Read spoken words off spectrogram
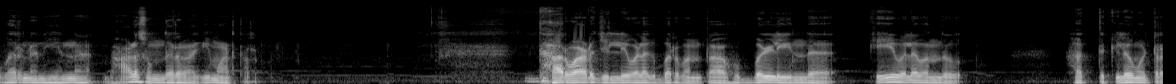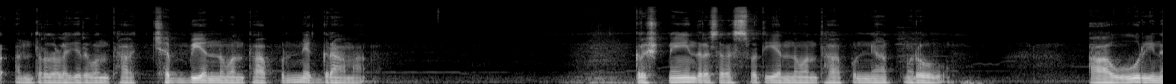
ವರ್ಣನೆಯನ್ನು ಬಹಳ ಸುಂದರವಾಗಿ ಮಾಡ್ತಾರೆ. ಧಾರವಾಡ ಜಿಲ್ಲೆ ಒಳಗೆ ಬರುವಂಥ ಹುಬ್ಬಳ್ಳಿಯಿಂದ ಕೇವಲ ಒಂದು ಹತ್ತು ಕಿಲೋಮೀಟರ್ ಅಂತರದೊಳಗಿರುವಂಥ ಛಬ್ಬಿ ಅನ್ನುವಂಥ ಪುಣ್ಯ ಗ್ರಾಮ ಕೃಷ್ಣೇಂದ್ರ ಸರಸ್ವತಿ ಅನ್ನುವಂಥ ಪುಣ್ಯಾತ್ಮರು ಆ ಊರಿನ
